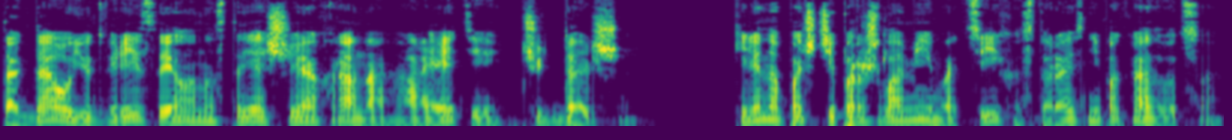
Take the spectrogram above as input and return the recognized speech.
Тогда у ее дверей стояла настоящая охрана, а эти чуть дальше. Хелена почти прошла мимо, тихо, стараясь не показываться.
